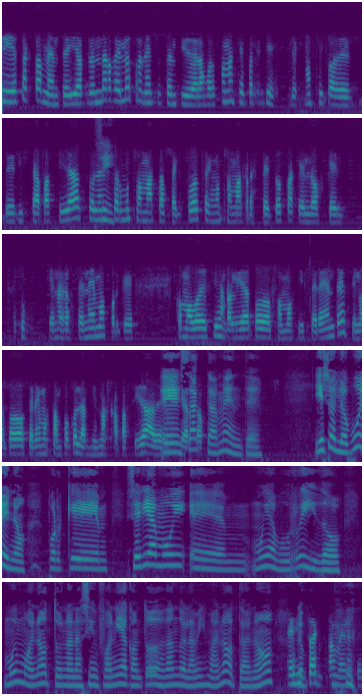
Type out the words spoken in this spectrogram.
Sí, exactamente, y aprender del otro en ese sentido. Las personas que tienen diagnóstico de, de discapacidad suelen ser mucho más afectuosas y mucho más respetuosas que los que, que no los tenemos, porque como vos decís, en realidad todos somos diferentes y no todos tenemos tampoco las mismas capacidades. Exactamente. Y eso es lo bueno, porque sería muy eh, muy aburrido, muy monótono una sinfonía con todos dando la misma nota, ¿no? Exactamente.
